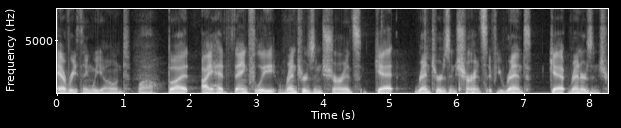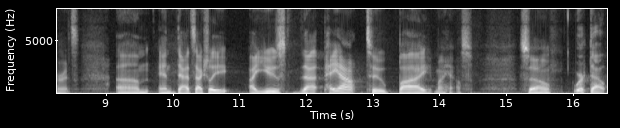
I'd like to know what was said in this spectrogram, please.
everything we owned Wow. but I had thankfully renters insurance. Get renters insurance. If you rent, get renters insurance. Um, and that's actually, I used that payout to buy my house. So Worked out.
